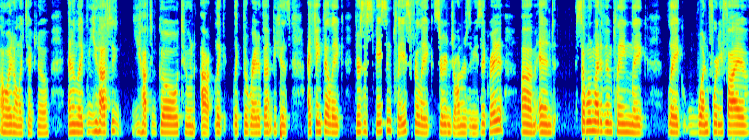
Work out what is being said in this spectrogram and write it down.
oh, I don't like techno, and I'm like, you have to you have to go to an like like the right event because I think that like there's a space and place for like certain genres of music, right? Um, and someone might have been playing like like 145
